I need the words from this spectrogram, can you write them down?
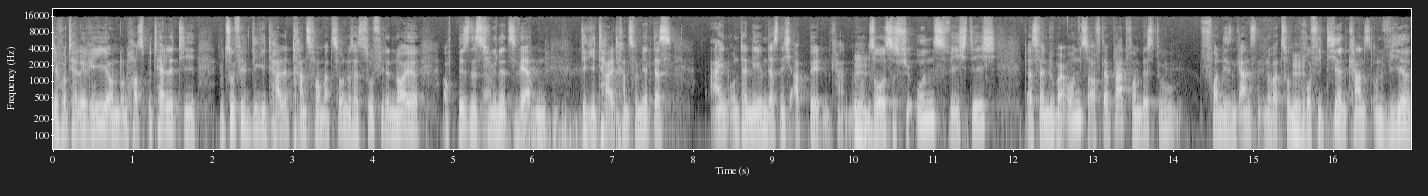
die Hotellerie und, und Hospitality, es gibt so viel digitale Transformation, das heißt, so viele neue, auch Business Units werden digital transformiert, dass ein Unternehmen das nicht abbilden kann. Mhm. Und so ist es für uns wichtig, dass wenn du bei uns auf der Plattform bist, du von diesen ganzen Innovationen Mhm. profitieren kannst und wir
